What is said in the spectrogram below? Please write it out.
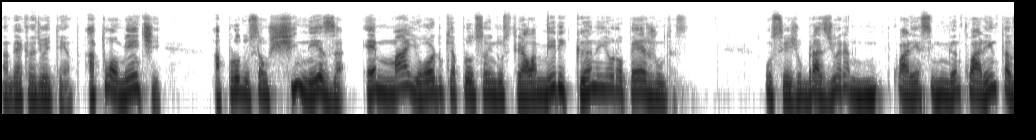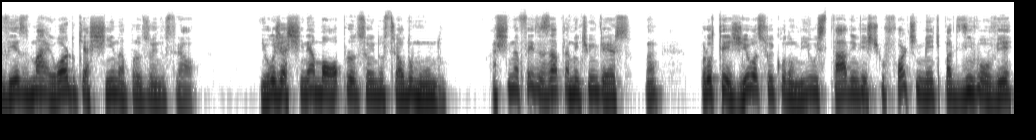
na década de 80. Atualmente, a produção chinesa é maior do que a produção industrial americana e europeia juntas. Ou seja, o Brasil era, 40, se não me engano, 40 vezes maior do que a China, a produção industrial. E hoje a China é a maior produção industrial do mundo. A China fez exatamente o inverso. Né? Protegeu a sua economia, o Estado investiu fortemente para desenvolver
